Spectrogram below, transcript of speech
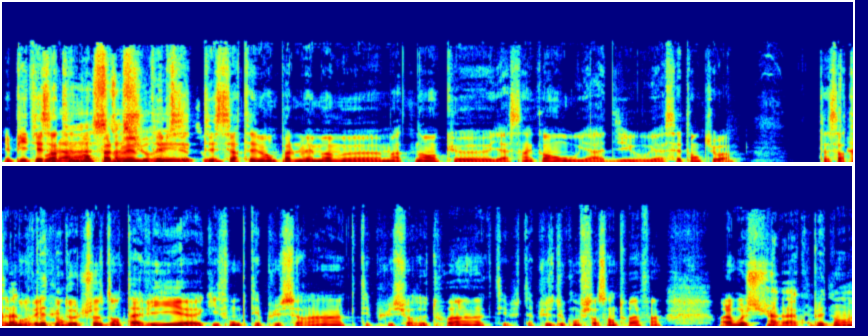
Et puis, t'es voilà, certainement pas le même, certainement pas le même homme euh, maintenant qu'il y a 5 ans ou il y a 10 ou il y a 7 ans, tu vois. Tu as ah bah, certainement vécu d'autres choses dans ta vie qui font que tu es plus serein, que tu es plus sûr de toi, que tu as plus de confiance en toi. Enfin, voilà, moi, je suis, ah bah, complètement,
